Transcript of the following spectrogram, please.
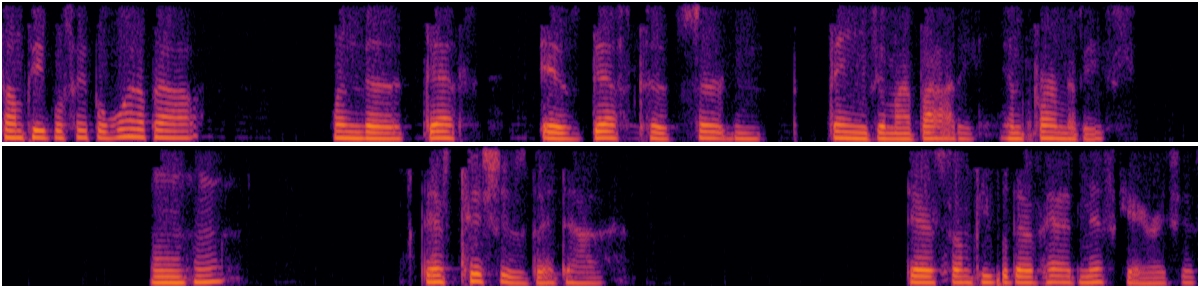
Some people say, but what about when the death is death to certain things in my body, infirmities? Mhm. There's tissues that uh, die. There are some people that have had miscarriages.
